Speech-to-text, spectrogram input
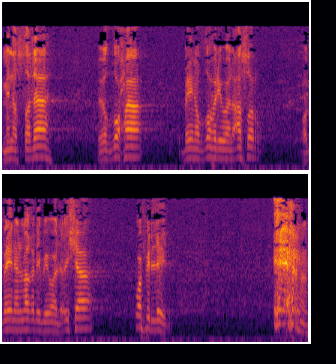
من الصلاة في الضحى بين الظهر والعصر وبين المغرب والعشاء وفي الليل.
